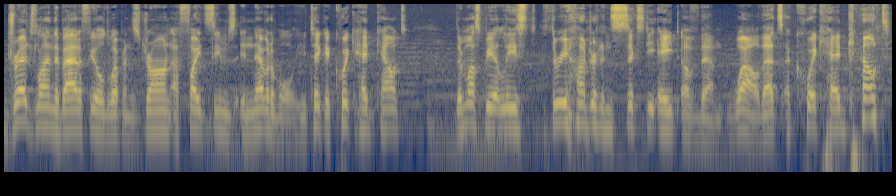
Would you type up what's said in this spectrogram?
dredge line the battlefield, weapons drawn. A fight seems inevitable. You take a quick head count. There must be at least 368 of them. Wow, that's a quick head count?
